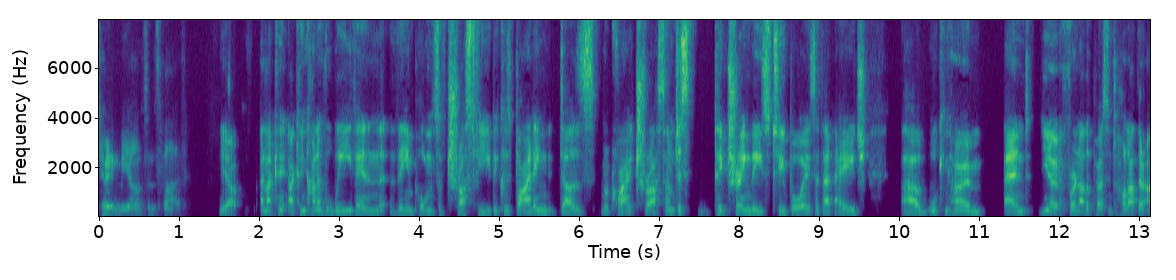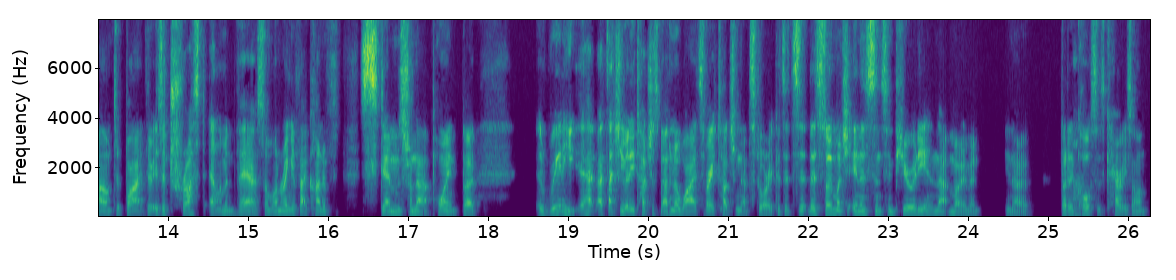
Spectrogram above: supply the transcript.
turning me on since five. Yeah. And I can I can kind of weave in the importance of trust for you because biting does require trust. I'm just picturing these two boys at that age uh, walking home and you know for another person to hold out their arm to bite there is a trust element there so i'm wondering if that kind of stems from that point but it really that's actually really touches me i don't know why it's very touching that story because it's there's so much innocence and purity in that moment you know but of uh, course it carries on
